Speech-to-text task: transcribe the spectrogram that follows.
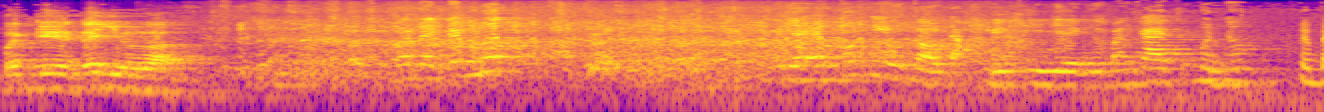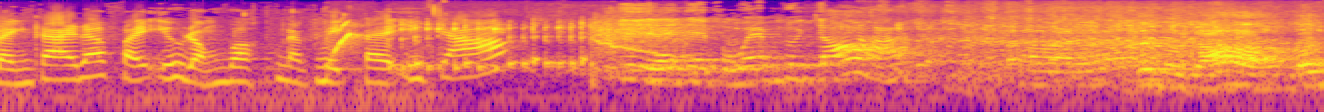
bên kia cái dừa. Bên đây cái mít. Bây giờ em có yêu cầu đặc biệt gì về người bạn trai của mình không? Người bạn trai đó phải yêu động vật đặc biệt là yêu chó. Như vậy về phụ em nuôi chó hả? Ơi thích nuôi chó không đúng.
